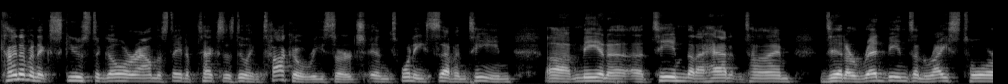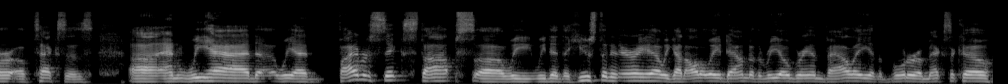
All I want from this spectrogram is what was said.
kind of an excuse to go around the state of Texas doing taco research in 2017. Uh, me and a, a, team that I had at the time did a red beans and rice tour of Texas, uh, and we had we had five or six stops. Uh, we we did the Houston area. We got all the way down to the Rio Grande Valley at the border of Mexico.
